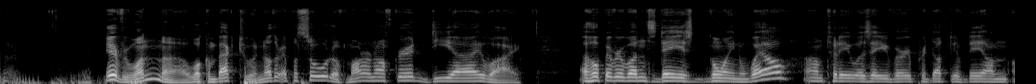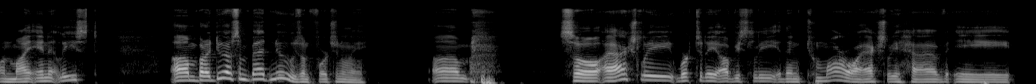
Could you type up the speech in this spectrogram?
Hey everyone, uh, welcome back to another episode of Modern Off Grid DIY. I hope everyone's day is going well. Um, today was a very productive day on, on my end, at least. Um, but I do have some bad news, unfortunately. Um, so I actually work today, obviously, and then tomorrow I actually have a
